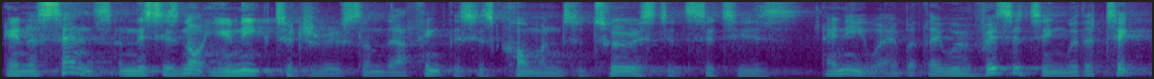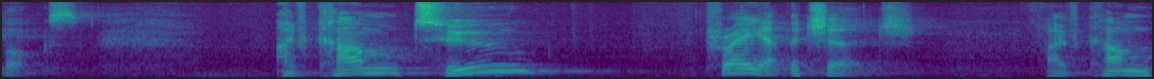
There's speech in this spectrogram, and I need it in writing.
in a sense, and this is not unique to Jerusalem, I think this is common to touristed cities anywhere, but they were visiting with a tick box. I've come to pray at the church. I've come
